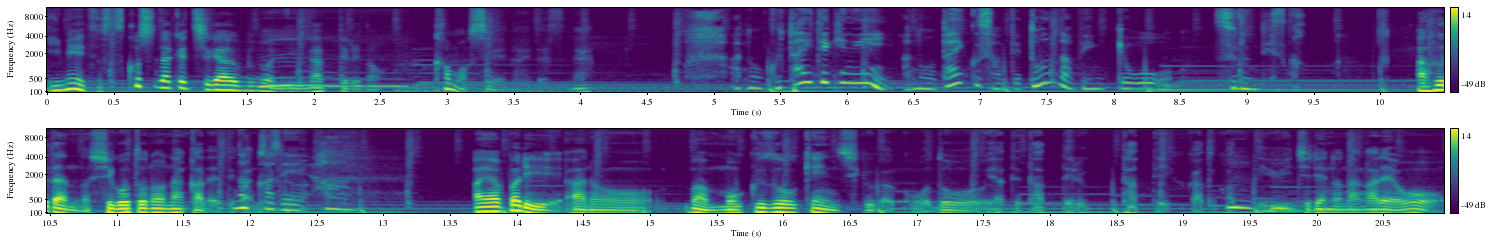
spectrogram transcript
イメージと少しだけ違う部分になってるのかもしれないあの具体的にあの大工さんってどんな勉強をするんですか？あ普段の仕事の中でって感じですか？中で、はい、あやっぱりあの、まあ、木造建築がこうどうやって立ってる立っていくかとかっていう一連の流れを、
